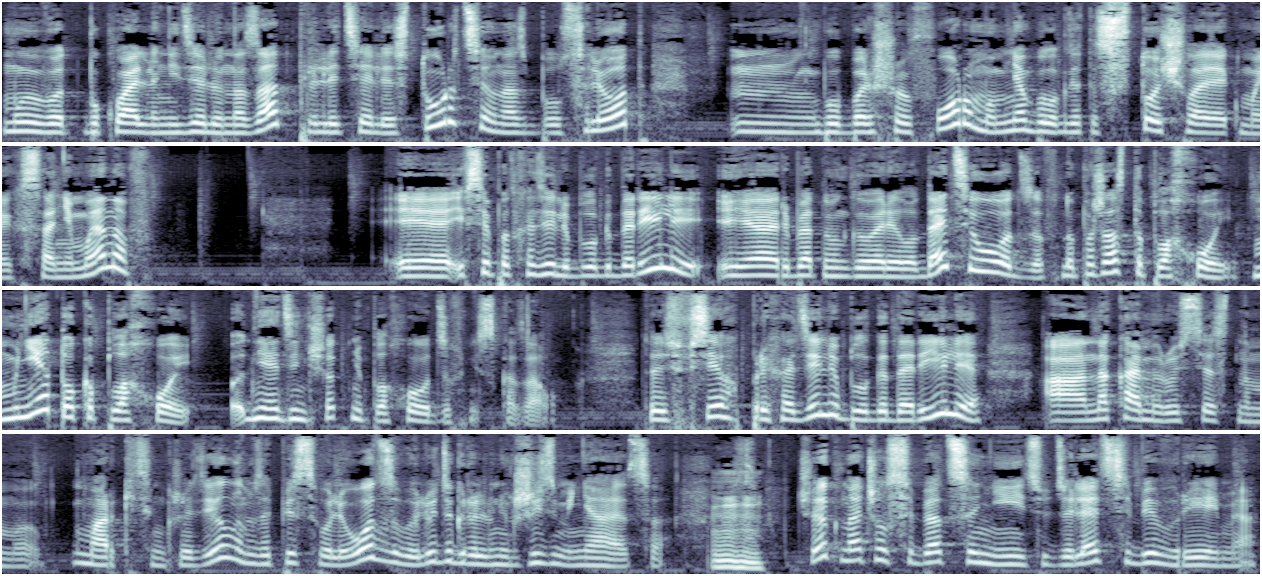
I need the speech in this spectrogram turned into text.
мы вот буквально неделю назад прилетели из Турции, у нас был слет, был большой форум, у меня было где-то 100 человек моих санименов, и все подходили, благодарили, и я ребятам говорила, дайте отзыв, но, пожалуйста, плохой. Мне только плохой. Ни один человек мне плохой отзыв не сказал. То есть всех приходили, благодарили, а на камеру, естественно, мы маркетинг же делаем, записывали отзывы, и люди говорили, у них жизнь меняется. Угу. Человек начал себя ценить, уделять себе время,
